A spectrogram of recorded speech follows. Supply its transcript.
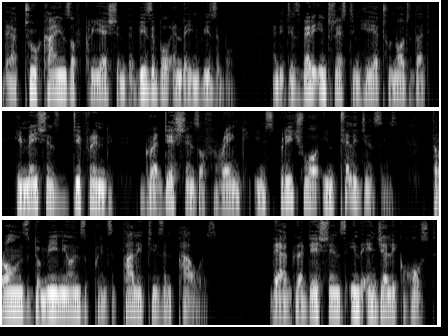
There are two kinds of creation, the visible and the invisible. And it is very interesting here to note that he mentions different gradations of rank in spiritual intelligences, thrones, dominions, principalities, and powers. There are gradations in the angelic host.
